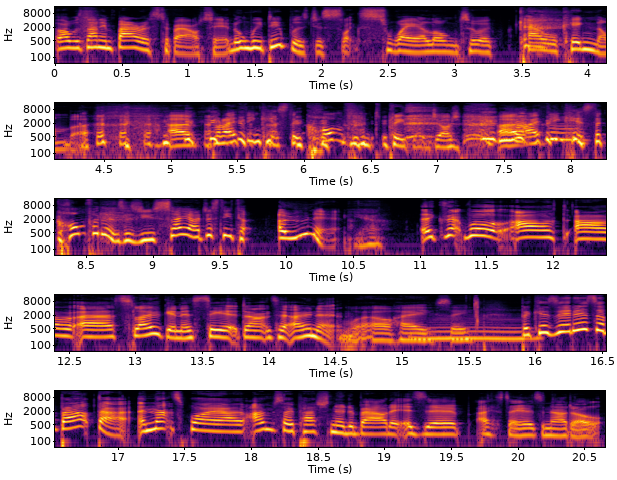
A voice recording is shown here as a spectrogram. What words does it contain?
I was that embarrassed about it, and all we did was just like sway along to a Carole King number. uh, but I think it's the confidence. Please don't judge. Uh, I think it's the confidence, as you say. I just need to own it. Yeah. Exactly. Well, our our uh, slogan is "See it, dance it, own it." Well, hey, see, because it is about that, and that's why I, I'm so passionate about it as a I say as an adult,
